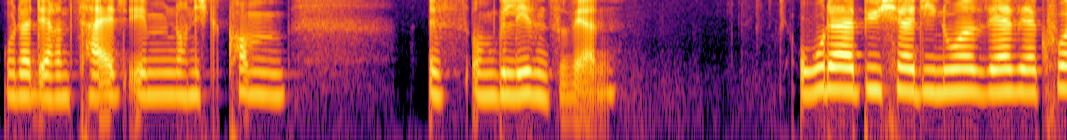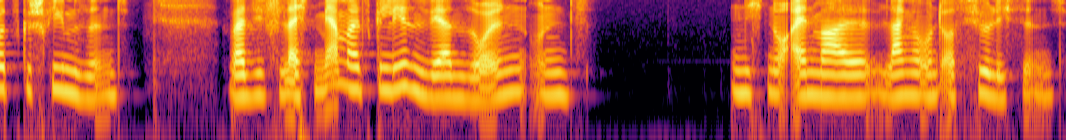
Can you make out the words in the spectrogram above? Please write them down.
oder deren Zeit eben noch nicht gekommen ist, um gelesen zu werden. Oder Bücher, die nur sehr, sehr kurz geschrieben sind, weil sie vielleicht mehrmals gelesen werden sollen und nicht nur einmal lange und ausführlich sind.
